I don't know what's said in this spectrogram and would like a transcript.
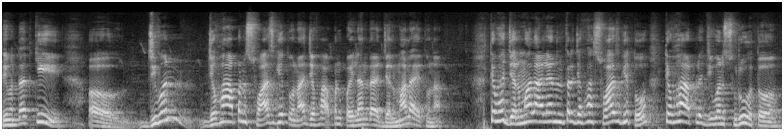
ते म्हणतात की जीवन जेव्हा आपण श्वास घेतो ना जेव्हा आपण पहिल्यांदा जन्माला येतो ना तेव्हा जन्माला आल्यानंतर जेव्हा श्वास घेतो तेव्हा आपलं जीवन सुरू होतं.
